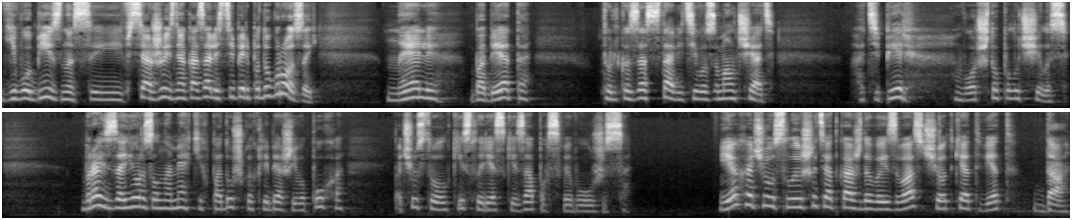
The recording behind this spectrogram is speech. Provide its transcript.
Его бизнес и вся жизнь оказались теперь под угрозой. Нелли, Бабета... Только заставить его замолчать. А теперь вот что получилось. Брайс заерзал на мягких подушках лебяжьего пуха, почувствовал кислый резкий запах своего ужаса. «Я хочу услышать от каждого из вас четкий ответ «да»,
